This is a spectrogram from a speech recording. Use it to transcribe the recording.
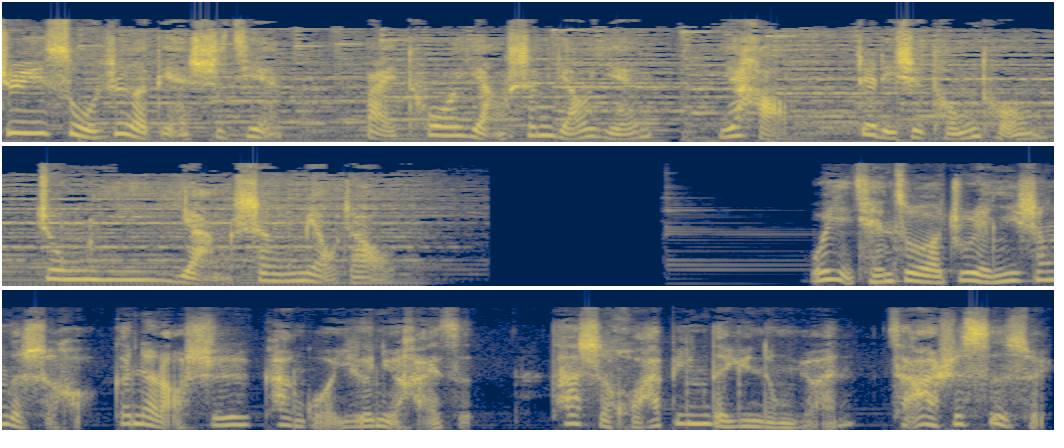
追溯热点事件，摆脱养生谣言也好。这里是彤彤中医养生妙招。我以前做住院医生的时候，跟着老师看过一个女孩子，她是滑冰的运动员，才二十四岁，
